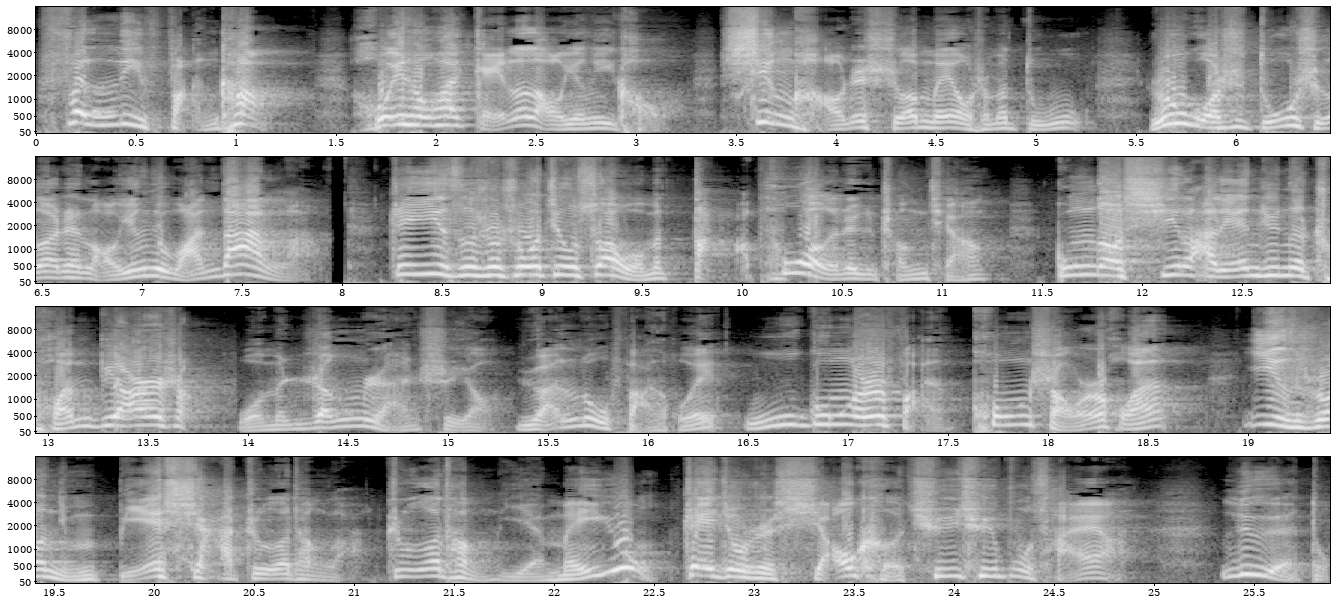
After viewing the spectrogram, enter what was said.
奋力反抗，回头还给了老鹰一口。幸好这蛇没有什么毒，如果是毒蛇，这老鹰就完蛋了。这意思是说，就算我们打破了这个城墙，攻到希腊联军的船边上，我们仍然是要原路返回，无功而返，空手而还。意思说，你们别瞎折腾了，折腾也没用。这就是小可区区不才啊，略懂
